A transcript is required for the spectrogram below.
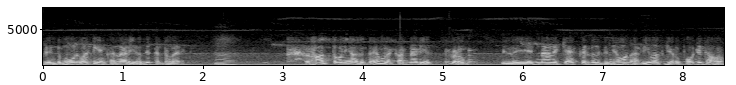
ரெண்டு மூணு வாட்டி என் கண்ணாடி வந்து தட்டினாரு. பார்த்தோன்னே அந்த டைம்ல கண்ணாடி எடுக்கணும் இல்ல என்னன்னு கேட்கறதுன்னு தெரியாம நான் ரிவர்ஸ் கியரை போட்டுட்டு அவரை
